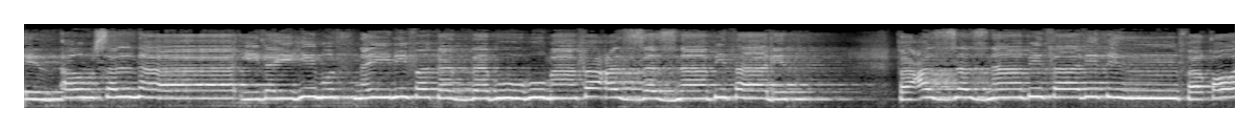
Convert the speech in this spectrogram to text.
إذ أرسلنا إليهم اثنين فكذبوهما فعززنا بثالث فعززنا بثالث فقالوا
